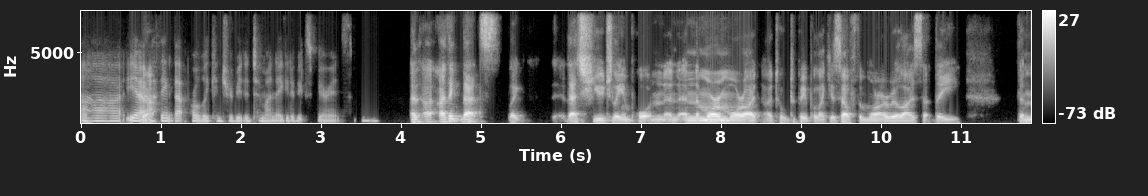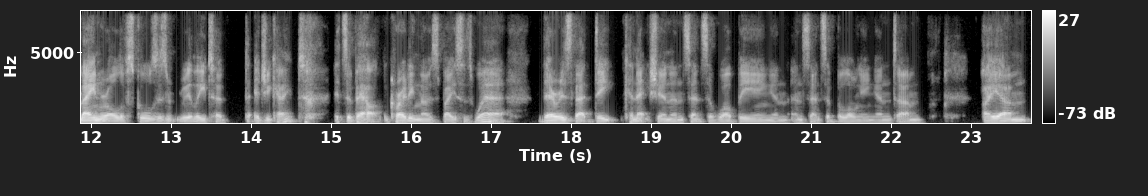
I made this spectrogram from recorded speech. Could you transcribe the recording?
uh, yeah, yeah, I think that probably contributed to my negative experience. Mm. And I think that's like that's hugely important. And and the more and more I, I talk to people like yourself, the more I realize that the the main role of schools isn't really to to educate. It's about creating those spaces where there is that deep connection and sense of well-being and, and sense of belonging. And um, I um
